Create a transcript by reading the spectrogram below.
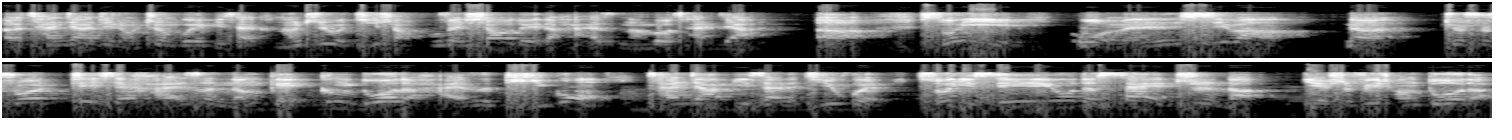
呃参加这种正规比赛，可能只有极少部分校队的孩子能够参加。啊，所以我们希望，那就是说这些孩子能给更多的孩子提供参加比赛的机会。所以 CAU 的赛制呢也是非常多的。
